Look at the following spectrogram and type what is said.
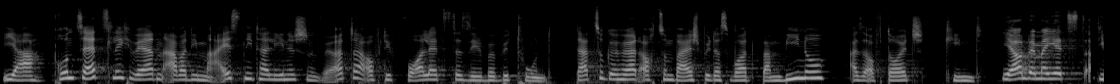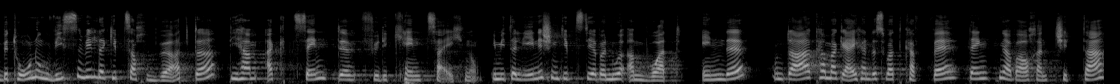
Ja, grundsätzlich werden aber die meisten italienischen Wörter auf die vorletzte Silbe betont. Dazu gehört auch zum Beispiel das Wort Bambino, also auf Deutsch Kind. Ja, und wenn man jetzt die Betonung wissen will, da gibt es auch Wörter, die haben Akzente für die Kennzeichnung. Im Italienischen gibt es die aber nur am Wortende. Und da kann man gleich an das Wort Café denken, aber auch an Città,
